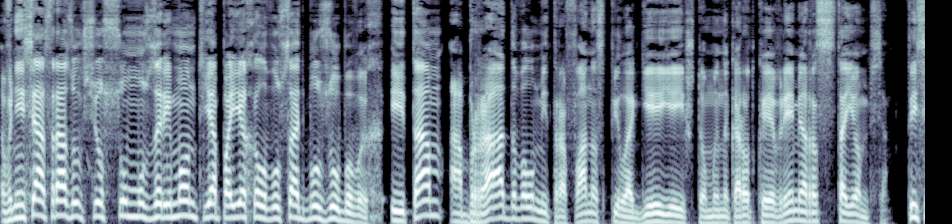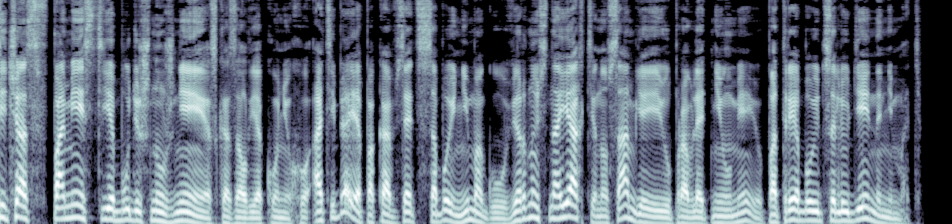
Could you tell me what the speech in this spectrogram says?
Внеся сразу всю сумму за ремонт, я поехал в усадьбу Зубовых, и там обрадовал Митрофана с Пелагеей, что мы на короткое время расстаемся. «Ты сейчас в поместье будешь нужнее», — сказал я конюху, «а тебя я пока взять с собой не могу. Вернусь на яхте, но сам я ей управлять не умею. Потребуется людей нанимать»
